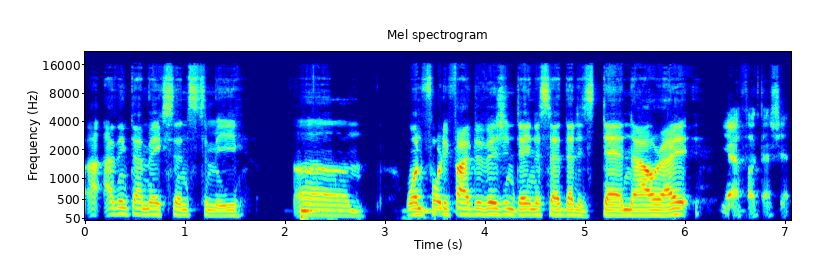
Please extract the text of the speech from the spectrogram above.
I, I think that makes sense to me. Um 145 division, Dana said that it's dead now, right? Yeah. Fuck that shit.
